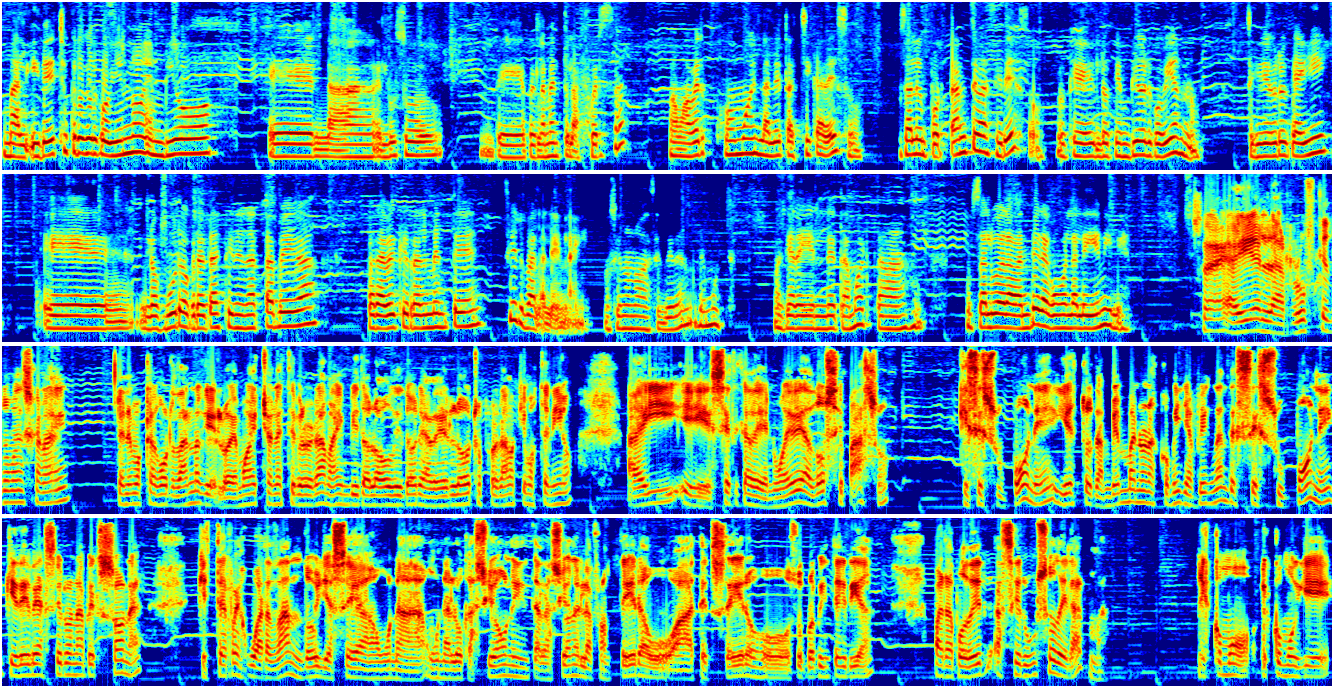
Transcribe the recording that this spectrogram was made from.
mal. Y de hecho creo que el gobierno envió eh, el uso de reglamento de la fuerza. Vamos a ver cómo es la letra chica de eso. O sea, lo importante va a ser eso, lo que, lo que envió el gobierno. Así que yo creo que ahí eh, los burócratas tienen harta pega para ver que realmente sirva la ley ahí. O si no, no va a servir de, mucho. Va a quedar ahí en letra muerta. Un saludo a la bandera como la ley Emilia ahí en la RUF que tú mencionas, tenemos que acordarnos que lo hemos hecho en este programa, invito a los auditores a ver los otros programas que hemos tenido, hay eh, cerca de 9 a 12 pasos que se supone, y esto también va en unas comillas bien grandes, se supone que debe hacer una persona que esté resguardando ya sea una, una locación, una instalación en la frontera o a terceros o su propia integridad para poder hacer uso del arma. Es como, es como que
